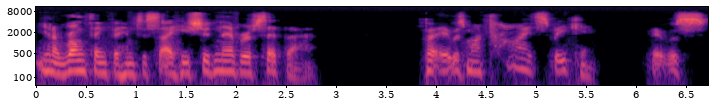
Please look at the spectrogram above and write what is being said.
you know, wrong thing for him to say. He should never have said that. But it was my pride speaking. It was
